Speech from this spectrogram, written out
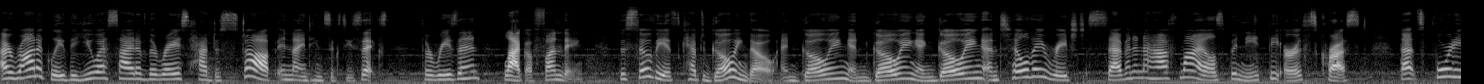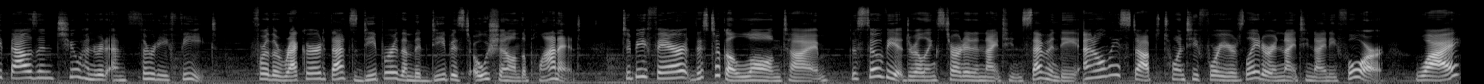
Ironically, the US side of the race had to stop in 1966. The reason? Lack of funding. The Soviets kept going though, and going and going and going until they reached seven and a half miles beneath the Earth's crust. That's 40,230 feet. For the record, that's deeper than the deepest ocean on the planet. To be fair, this took a long time. The Soviet drilling started in 1970 and only stopped 24 years later in 1994. Why?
